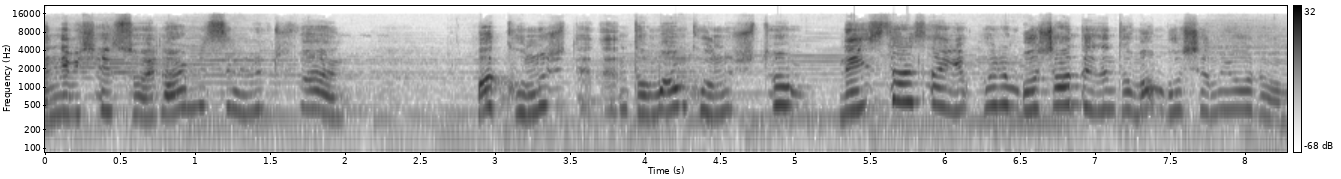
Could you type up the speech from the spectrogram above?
Anne bir şey söyler misin lütfen? Bak konuş dedin tamam konuştum. Ne istersen yaparım boşan dedin tamam boşanıyorum.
